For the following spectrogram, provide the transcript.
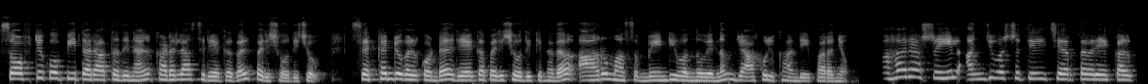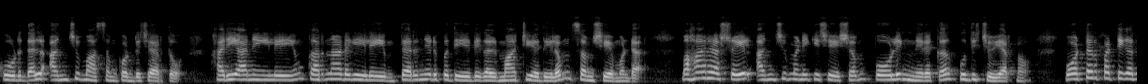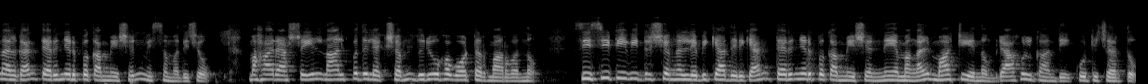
സോഫ്റ്റ് കോപ്പി തരാത്തതിനാൽ കടലാസ് രേഖകൾ പരിശോധിച്ചു. സെക്കൻഡുകൾ കൊണ്ട് രേഖ പരിശോധിക്കുന്നത് ആറുമാസം വേണ്ടിവന്നുവെന്നും രാഹുൽ ഗാന്ധി പറഞ്ഞു. മഹാരാഷ്ട്രയിൽ അഞ്ചു വർഷത്തിൽ ചേർത്തവരെക്കാൾ കൂടുതൽ അഞ്ചു മാസം കൊണ്ട് ചേർത്തു. ഹരിയാനയിലെയും കർണാടകയിലെയും തെരഞ്ഞെടുപ്പ് തീയതികൾ മാറ്റിയതിലും സംശയമുണ്ട്. മഹാരാഷ്ട്രയിൽ അഞ്ചു മണിക്ക് ശേഷം പോളിംഗ് നിരക്ക് കുതിച്ചുയർന്നു. വോട്ടർ പട്ടിക നൽകാൻ തെരഞ്ഞെടുപ്പ് കമ്മീഷൻ വിസമ്മതിച്ചു. മഹാരാഷ്ട്രയിൽ നാൽപ്പത് ലക്ഷം ദുരൂഹ വോട്ടർമാർ വന്നു. സി സി ടി വി ദൃശ്യങ്ങൾ ലഭിക്കാതിരിക്കാൻ തെരഞ്ഞെടുപ്പ് കമ്മീഷൻ നിയമങ്ങൾ മാറ്റിയെന്നും രാഹുൽ ഗാന്ധി കൂട്ടിച്ചേർത്തു.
